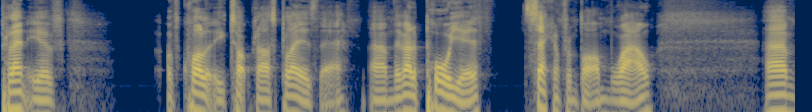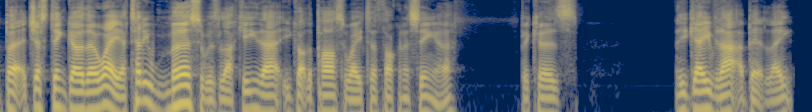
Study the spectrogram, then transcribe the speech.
plenty of of quality top class players there. Um, they've had a poor year, second from bottom. Wow. Um, but it just didn't go their way. I tell you, Mercer was lucky that he got the pass away to Cokanasiga because he gave that a bit late.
